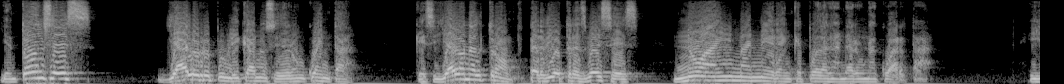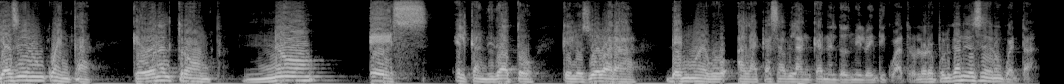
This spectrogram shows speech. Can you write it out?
Y entonces ya los republicanos se dieron cuenta que si ya Donald Trump perdió tres veces, no hay manera en que pueda ganar una cuarta y ya se dieron cuenta que Donald Trump no es el candidato que los llevará de nuevo a la Casa Blanca en el 2024. Los republicanos ya se dieron cuenta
